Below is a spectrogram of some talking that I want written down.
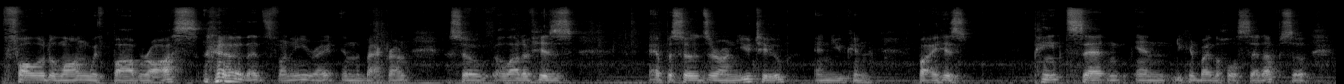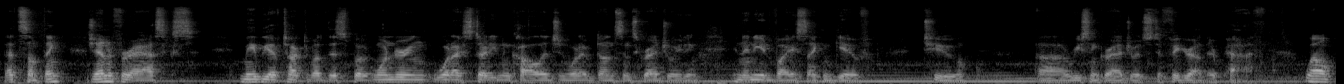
followed along with Bob Ross. That's funny, right? In the background. So a lot of his episodes are on YouTube, and you can buy his paint set and, and you can buy the whole setup. So that's something. Jennifer asks, maybe I've talked about this, but wondering what I studied in college and what I've done since graduating, and any advice I can give to uh, recent graduates to figure out their path. Well,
